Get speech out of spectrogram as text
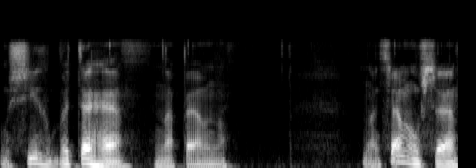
усіх БТГ, напевно. На цьому все.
